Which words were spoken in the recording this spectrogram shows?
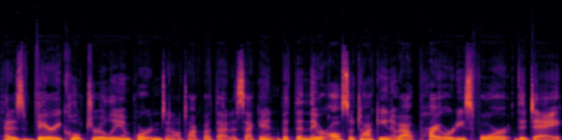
That is very culturally important, and I'll talk about that in a second. But then they were also talking about priorities for the day.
